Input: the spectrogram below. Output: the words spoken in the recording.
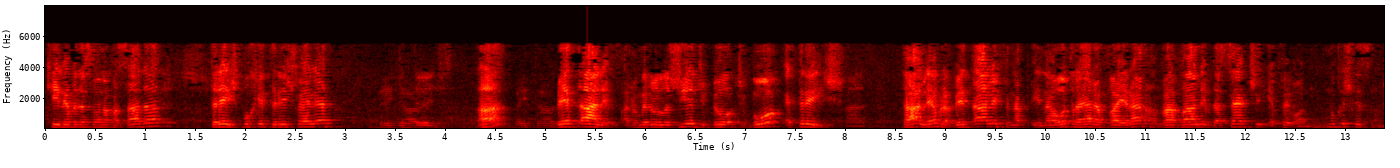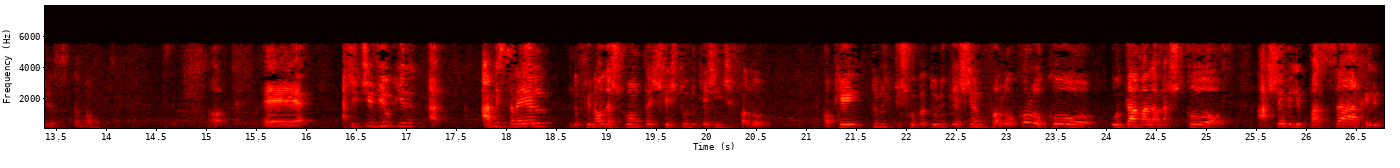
Quem lembra da semana passada? Três. Por que três, Félia? Três. Hã? Bet Aleph. A numerologia de Bo, de Bo é três. Ah, tá. Tá? Lembra? Bet Aleph, na, e na outra era Vairá, Vav Aleph da sete, e a Femon. Nunca esqueçam disso, tá bom? Ó, é, a gente viu que a, Am Israel, no final das contas, fez tudo o que a gente falou. Ok? Tudo, desculpa, tudo que Hashem falou. Colocou o Dama Lamashkov, Hashem ele passar, ele,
